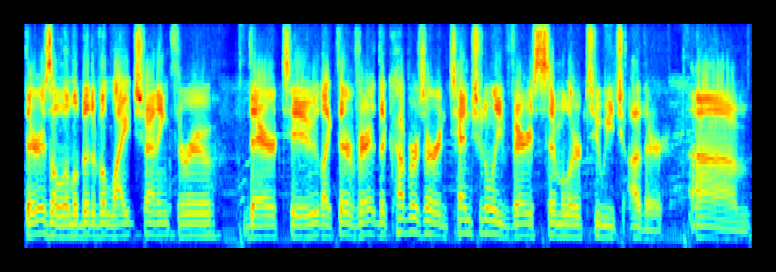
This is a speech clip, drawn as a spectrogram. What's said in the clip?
There is a little bit of a light shining through there too. Like they're very the covers are intentionally very similar to each other. Um,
